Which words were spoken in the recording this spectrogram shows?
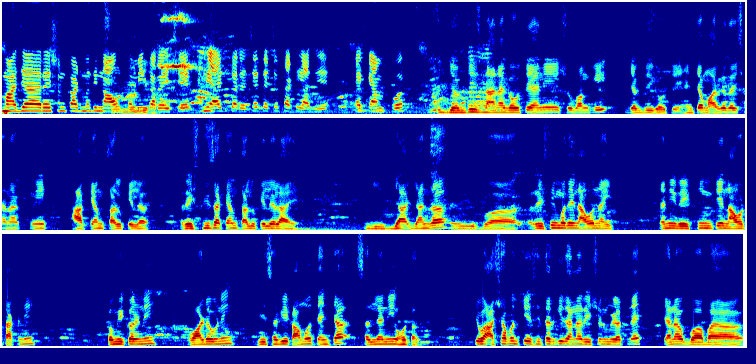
माझ्या रेशन कार्डमध्ये नाव कमी करायचे आणि ऍड करायचे त्याच्यासाठी आली आहे या कॅम्पवर. जगदीश नाना गवते आणि शुभांगी जगदीश गवते यांच्या मार्गदर्शनाने हा कॅम्प चालू केला रेशनिंगचा कॅम्प चालू केलेला आहे. जी- ज्या ज्यांचा रेशनिंगमध्ये नावं नाही त्यांनी रेटिंगचे नावं टाकणे कमी करणे वाढवणे ही सगळी कामं त्यांच्या सल्ल्याने होतात. किंवा अशा पण केस येतात की ज्यांना रेशन मिळत नाही त्यांना ब- बा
